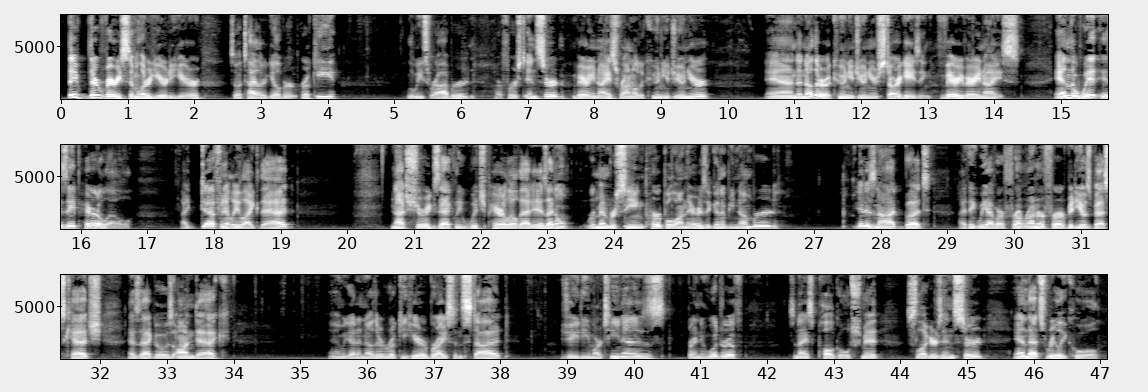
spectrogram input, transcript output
They, they're very similar year to year. So a Tyler Gilbert rookie, Luis Robert, our first insert, very nice, Ronald Acuna Jr. And another Acuna Jr. stargazing, very, very nice. And the Witt is a parallel. I definitely like that. Not sure exactly which parallel that is. I don't remember seeing purple on there. Is it going to be numbered? It is not, but I think we have our front runner for our video's best catch as that goes on deck. And we got another rookie here, Bryson Stott, J.D. Martinez, Brandon Woodruff. It's a nice Paul Goldschmidt Sluggers insert. And that's really cool.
